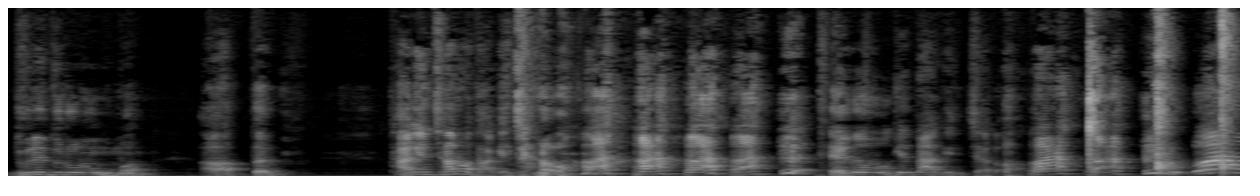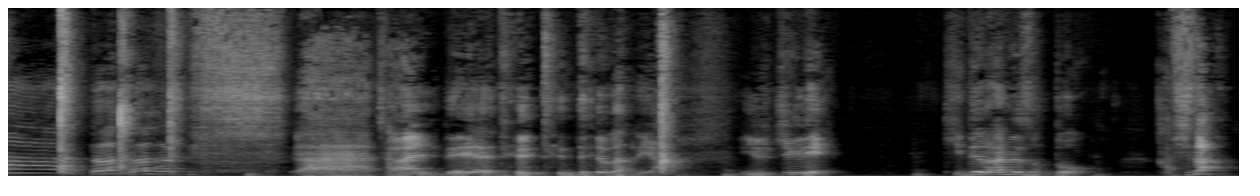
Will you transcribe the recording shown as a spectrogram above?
눈에 들어오는구만. 아따 다 괜찮아 다 괜찮아 내가 보기엔 다 괜찮아. 와잘 내야 될 텐데 말이야. 일주일에 기대를 하면서 또 갑시다.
